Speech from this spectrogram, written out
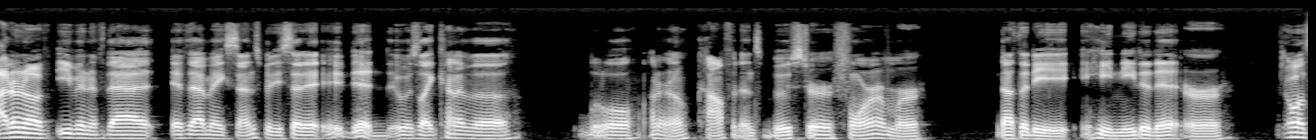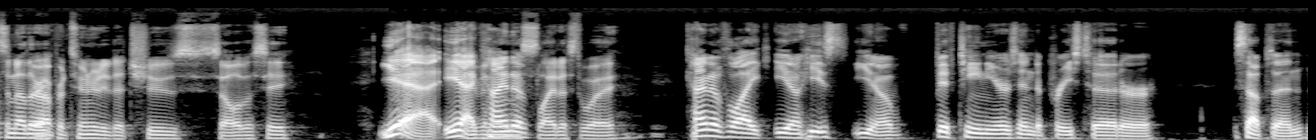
I don't know if even if that if that makes sense, but he said it, it did. It was like kind of a little I don't know confidence booster for him, or not that he he needed it, or well, it's another Right. opportunity to choose celibacy. yeah, yeah, kind the of slightest way. kind of like you know he's you know 15 years into priesthood or something,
